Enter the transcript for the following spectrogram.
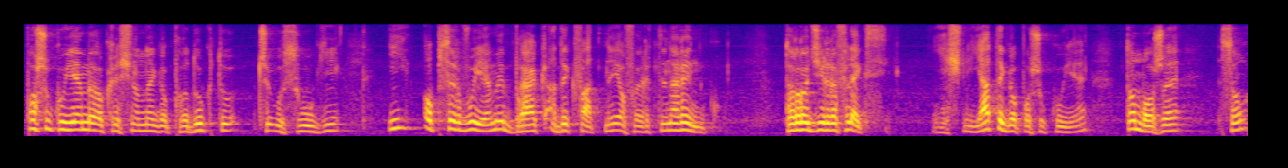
poszukujemy określonego produktu czy usługi i obserwujemy brak adekwatnej oferty na rynku. To rodzi refleksję. Jeśli ja tego poszukuję, to może są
